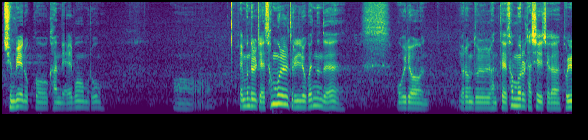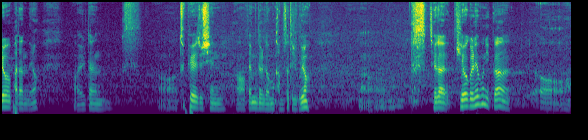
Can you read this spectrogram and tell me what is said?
준비해놓고 간 앨범으로, 어, 팬분들 제 선물 드리려고 했는데 오히려 여러분들한테 선물을 다시 제가 돌려받았네요. 어, 일단 어, 투표해주신 어, 팬분들 너무 감사드리고요. 어, 제가 기억을 해보니까 어,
